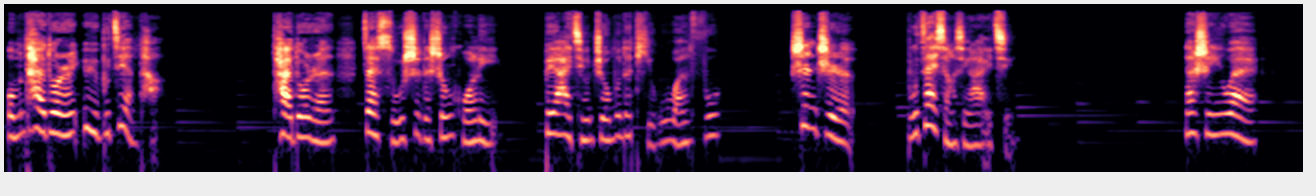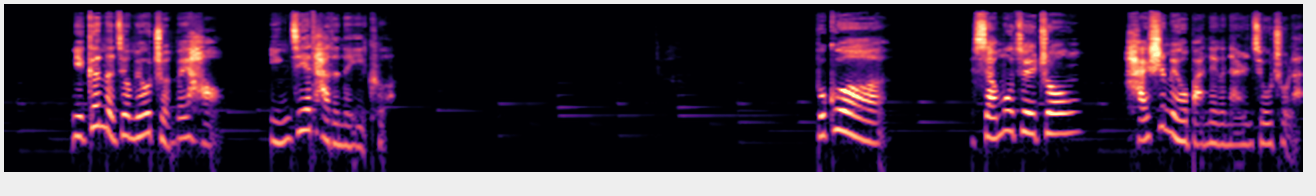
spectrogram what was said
我们太多人遇不见它，太多人在俗世的生活里被爱情折磨的体无完肤，甚至不再相信爱情。那是因为，你根本就没有准备好迎接他的那一刻。不过，小木最终还是没有把那个男人揪出来。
